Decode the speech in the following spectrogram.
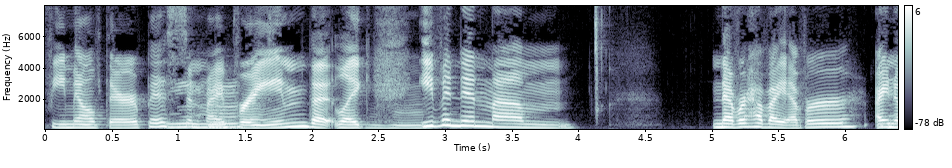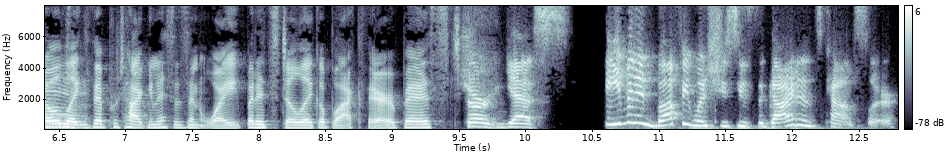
female therapists in my Mhm. brain that like Mhm. even in um Never Have I Ever, I know Mm. like the protagonist isn't white, but it's still like a black therapist. Sure. Yes. Even in Buffy, when she sees the guidance counselor,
